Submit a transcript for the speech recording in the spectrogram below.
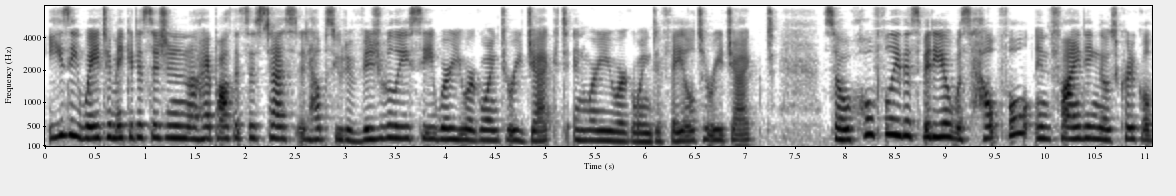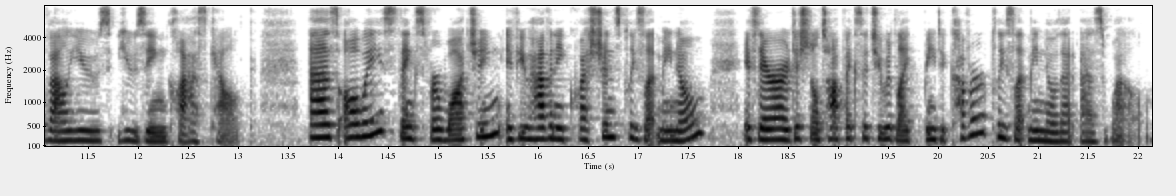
easy way to make a decision in a hypothesis test. It helps you to visually see where you are going to reject and where you are going to fail to reject. So hopefully this video was helpful in finding those critical values using ClassCalc. As always, thanks for watching. If you have any questions, please let me know. If there are additional topics that you would like me to cover, please let me know that as well.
